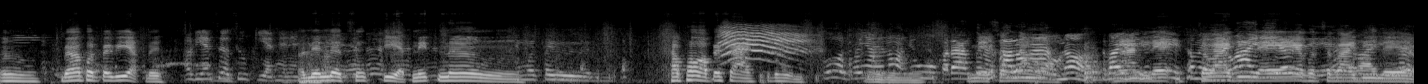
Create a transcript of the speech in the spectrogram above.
เออแบบว่าเพิ่นไปเวียกเลยเอาเรียนเสื้อสู้เกียรติให้แน่เอาเรียนเลือดสุเกียรตินิดนึงยังบ่ตื่นถ้าพ่อไปใส่ไปเห็น โอ้ยเขายังนอนอยู่กระด้างเมตื่นษาฟ้าละงามเนาะสบายดีแล้วสบายดีแล้วเพิ่นสบายดีแล้ว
